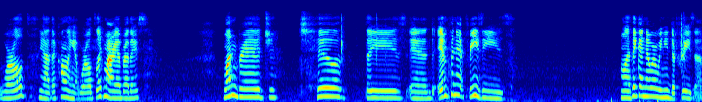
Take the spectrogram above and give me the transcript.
world. Yeah, they're calling it worlds, like Mario Brothers. One bridge, two of these, and infinite freezies. Well, I think I know where we need to freeze them.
